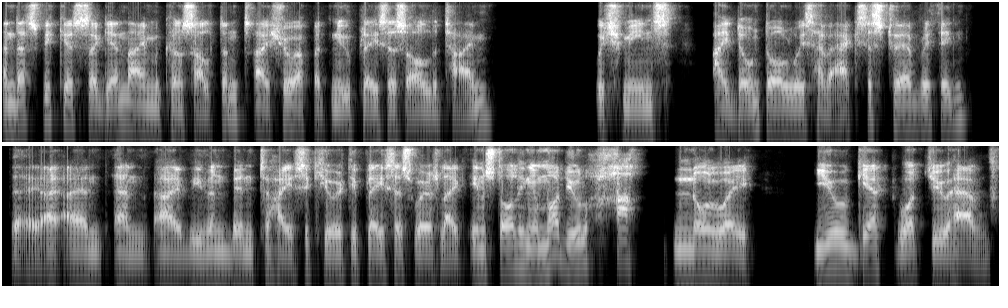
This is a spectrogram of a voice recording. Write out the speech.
and that's because again I'm a consultant. I show up at new places all the time, which means I don't always have access to everything. And and I've even been to high security places where it's like installing a module. Ha! No way. You get what you have.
